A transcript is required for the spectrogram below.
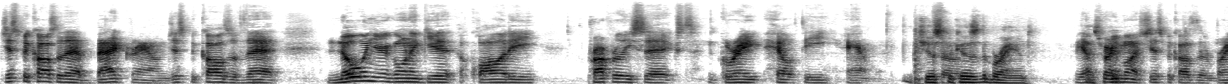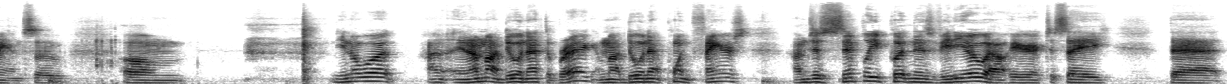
just because of that background, just because of that knowing you're going to get a quality, properly sexed, great, healthy animal. Just So- because of the brand. Yeah, That's pretty right. much just because of the brand. So, um, you know what? I, and I'm not doing that to brag. I'm not doing that pointing fingers. I'm just simply putting this video out here to say that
